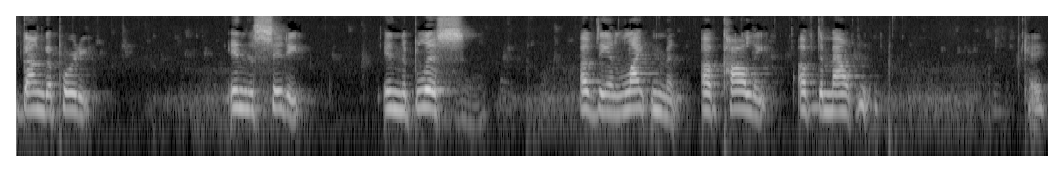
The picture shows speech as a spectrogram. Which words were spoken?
Gangapuri in the city, in the bliss of the enlightenment of Kali, of the mountain. Okay?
